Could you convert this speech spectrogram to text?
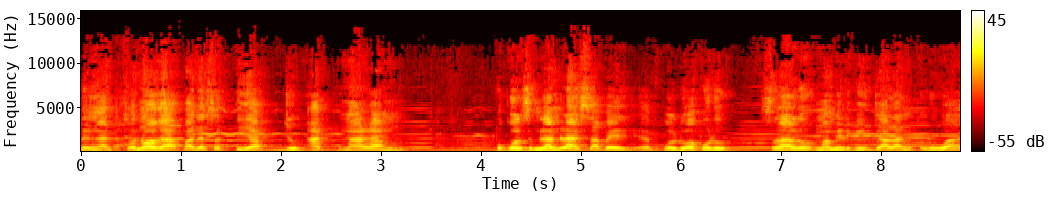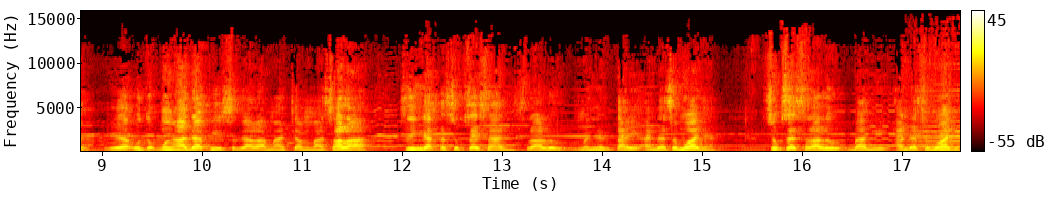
dengan Sonora pada setiap Jumat malam pukul 19 sampai eh, pukul 20 selalu memiliki jalan keluar ya untuk menghadapi segala macam masalah sehingga kesuksesan selalu menyertai Anda semuanya. Sukses selalu bagi Anda semuanya.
